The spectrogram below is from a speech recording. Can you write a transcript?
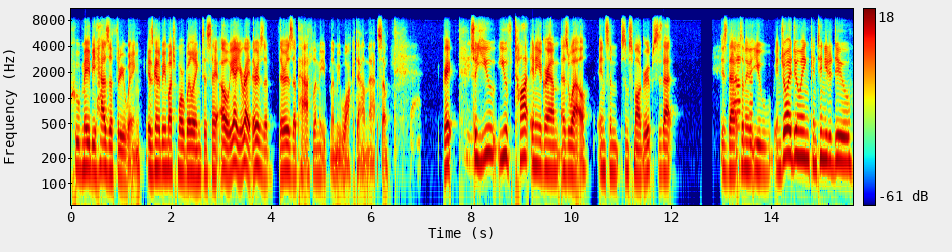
who maybe has a three wing is going to be much more willing to say oh yeah you're right there is a there is a path let me let me walk down that so Yeah. great so Mhm. you you've taught enneagram as well in some some small groups is that is that Uh, something that you enjoy doing continue to do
